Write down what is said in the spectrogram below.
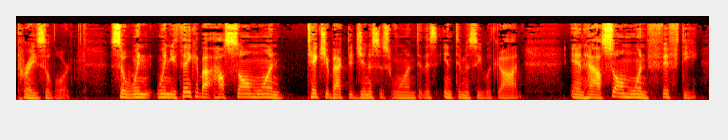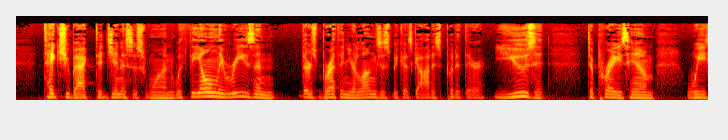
praise the Lord. So when, when you think about how Psalm 1 takes you back to Genesis 1 to this intimacy with God, and how Psalm 150 takes you back to Genesis 1 with the only reason there's breath in your lungs is because God has put it there. Use it to praise Him. We,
